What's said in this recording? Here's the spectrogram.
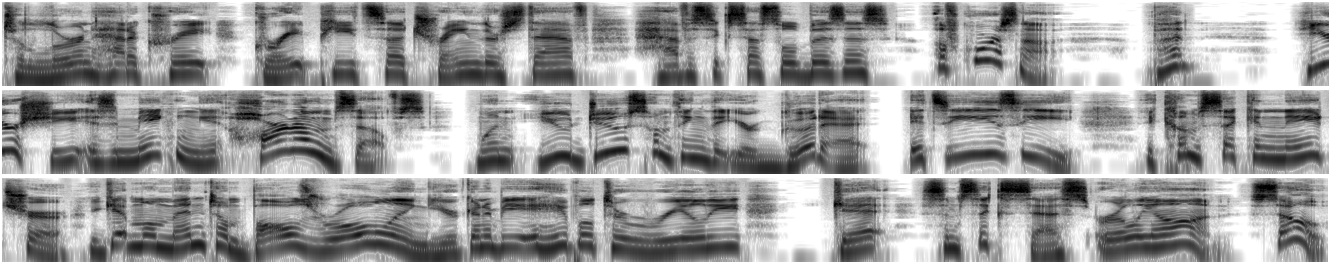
to learn how to create great pizza, train their staff, have a successful business? Of course not. But he or she is making it hard on themselves. When you do something that you're good at, it's easy. It comes second nature. You get momentum, balls rolling. You're going to be able to really get some success early on. So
